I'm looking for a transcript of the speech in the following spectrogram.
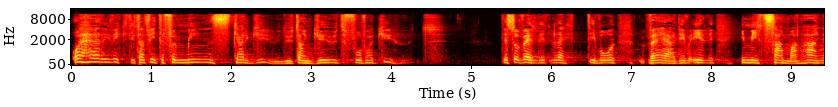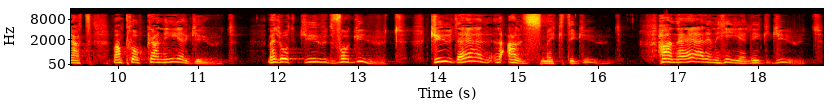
Och här är det viktigt att vi inte förminskar Gud utan Gud får vara Gud. Det är så väldigt lätt i vår värld, i, i mitt sammanhang att man plockar ner Gud. Men låt Gud vara Gud. Gud är en allsmäktig Gud. Han är en helig Gud.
